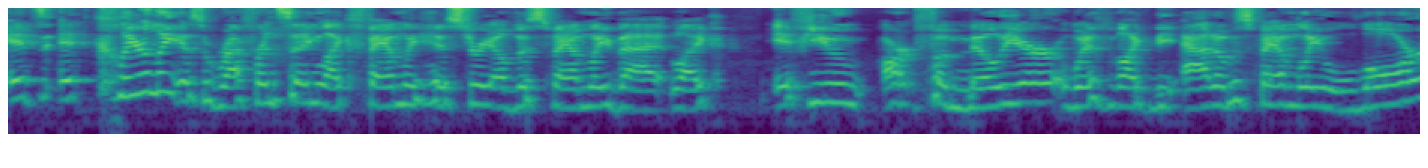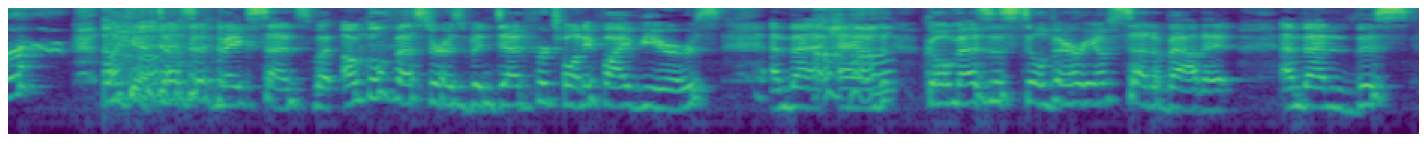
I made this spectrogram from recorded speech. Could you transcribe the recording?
it's, it clearly is referencing like family history of this family that like if you aren't familiar with like the Addams family lore, like it doesn't make sense. But Uncle Fester has been dead for 25 years, and that and Gomez is still very upset about it. And then this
